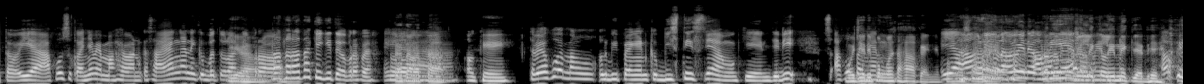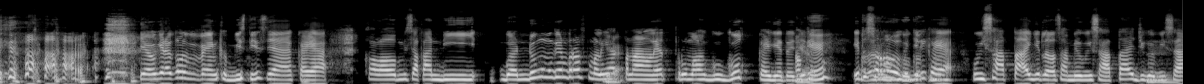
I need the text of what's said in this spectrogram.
gitu. Iya, aku sukanya memang hewan kesayangan nih kebetulan Iya. nih, Prof. Rata-rata kayak gitu ya, Prof ya? Iya. Rata-rata. Oke. Tapi aku emang lebih pengen ke bisnisnya mungkin. Jadi aku Mau jadi pengen pengusaha kayaknya. Iya, pengusaha. amin amin ya, Amin. Pemilik amin. klinik jadi. ya mungkin aku lebih pengen ke bisnisnya kayak kalau misalkan di Bandung mungkin Prof melihat Iya. pernah lihat rumah guguk kayak gitu. Oke. Jadi itu seru guguk. jadi kayak wisata gitu loh sambil wisata juga Hmm. bisa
